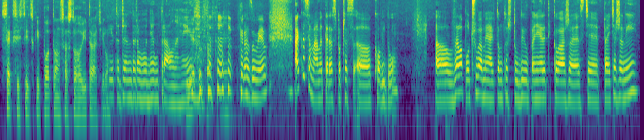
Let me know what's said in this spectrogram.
sexistický potom sa z toho vytratil. Je to genderovo neutrálne, hej? Je to tak, hej. Rozumiem. Ako sa máme teraz počas uh, covidu? Uh, veľa počúvame aj v tomto štúdiu, pani Heretiková, že ste preťažení,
